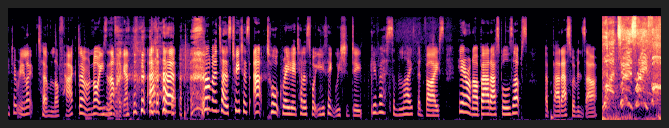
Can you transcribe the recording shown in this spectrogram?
I don't really like the term love hack. Don't, I'm not using that one again. Uh, come and tell us. Tweet us at Talk Radio. Tell us what you think we should do. Give us some life advice here on our Badass Balls Ups at Badass Women's Hour. One, two, three, four.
